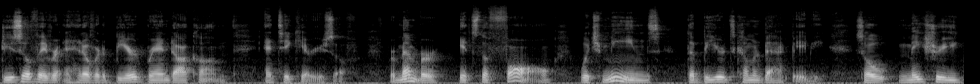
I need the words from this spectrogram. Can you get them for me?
Do yourself a favor and head over to beardbrand.com and take care of yourself. Remember, it's the fall, which means the beard's coming back, baby. So make sure you,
